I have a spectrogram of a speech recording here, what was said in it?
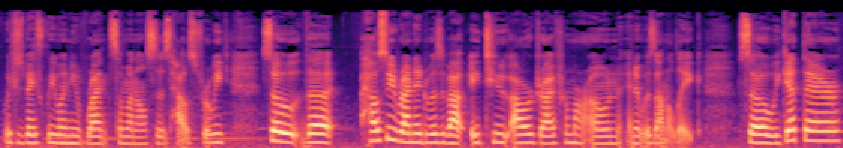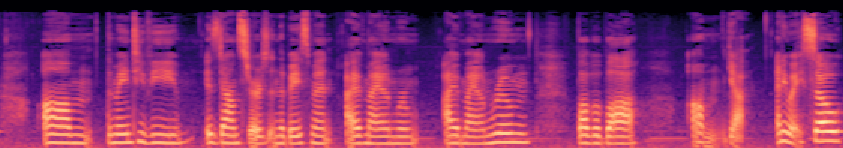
which is basically when you rent someone else's house for a week. So the house we rented was about a two hour drive from our own, and it was on a lake. So we get there. Um, the main TV is downstairs in the basement. I have my own room. I have my own room. Blah blah blah. Um, yeah. Anyway, so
